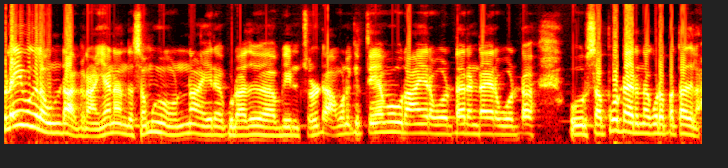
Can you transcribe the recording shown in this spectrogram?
விளைவுகளை உண்டாக்குறான். ஏன்னா அந்த சமூகம் ஒன்றா ஆயிடக்கூடாது அப்படின்னு சொல்லிட்டு அவனுக்கு தேவை ஒரு ஆயிரம் ஓட்டோ ரெண்டாயிரம் ஓட்டோ ஒரு சப்போர்ட்டாக இருந்தால் கூட பத்தாதுல.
